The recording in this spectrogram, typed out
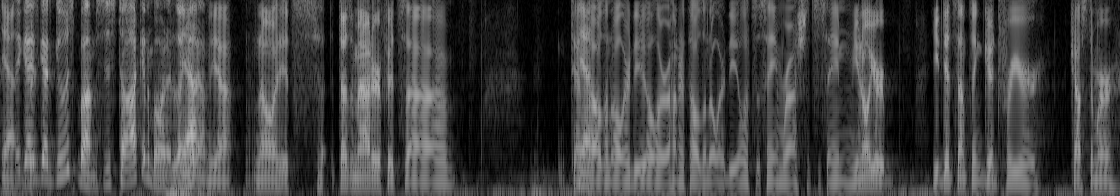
yeah, The guy's got goosebumps just talking about it. Look Yeah. at him. Yeah, no, it's it doesn't matter if it's a ten thousand dollar deal or a hundred thousand dollar deal. It's the same rush. It's the same. You know, you're you did something good for your customer.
